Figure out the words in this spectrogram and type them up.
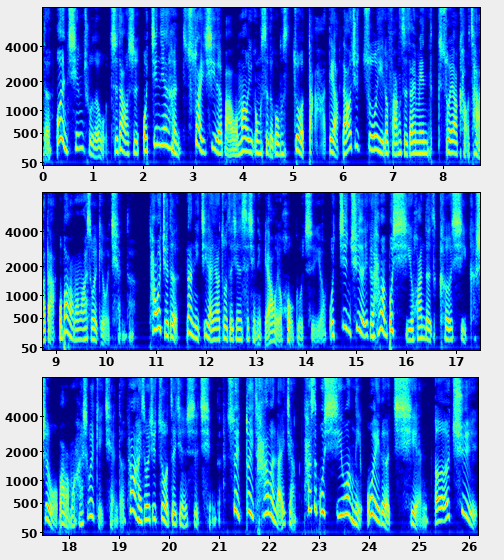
的。我很清楚的，我知道是我今天很帅气的把我贸易公司的工作打掉，然后去。租一个房子在那边说要考差大，我爸爸妈妈是会给我钱的。他会觉得，那你既然要做这件事情，你不要有后顾之忧。我进去了一个他们不喜欢的科系，可是我爸爸妈妈还是会给钱的，他们还是会去做这件事情的。所以对他们来讲，他是不希望你为了钱而去。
